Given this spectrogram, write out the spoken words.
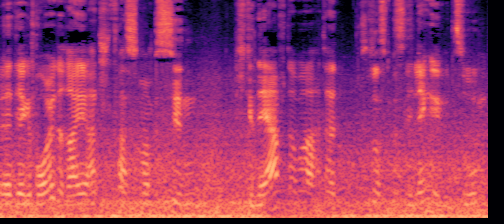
äh, der Gebäudereihe hat schon fast immer ein bisschen nicht genervt, aber hat halt so das ein bisschen in die Länge gezogen.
